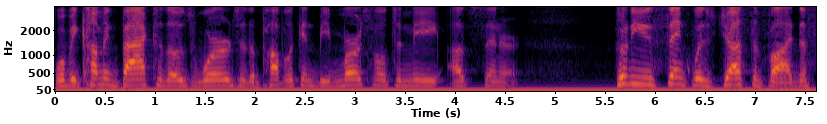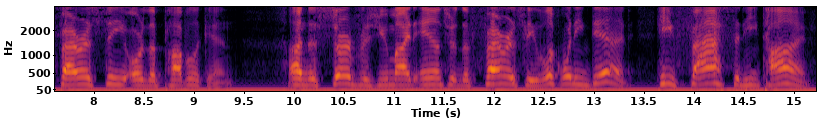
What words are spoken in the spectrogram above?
We'll be coming back to those words of the publican, be merciful to me, a sinner. Who do you think was justified, the Pharisee or the publican? On the surface, you might answer the Pharisee. Look what he did. He fasted, he tithed.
